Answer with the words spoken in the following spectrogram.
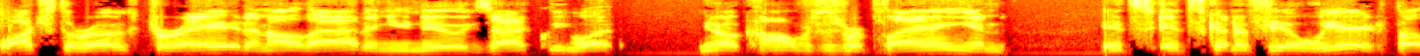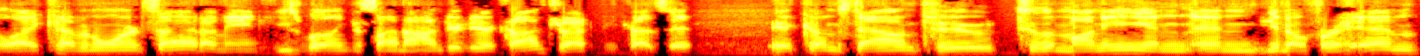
watch the Rose Parade and all that, and you knew exactly what you know conferences were playing, and it's it's going to feel weird. But like Kevin Warren said, I mean, he's willing to sign a hundred year contract because it it comes down to to the money, and and you know, for him,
